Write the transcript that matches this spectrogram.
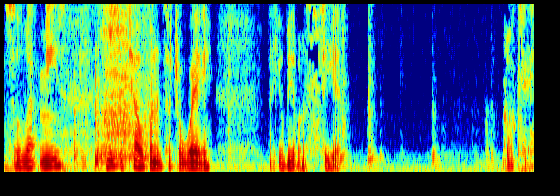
So let me move the telephone in such a way that you'll be able to see it. Okay.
